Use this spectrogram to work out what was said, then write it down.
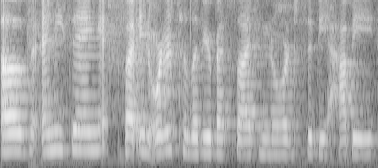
of anything but in order to live your best life and in order to be happy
